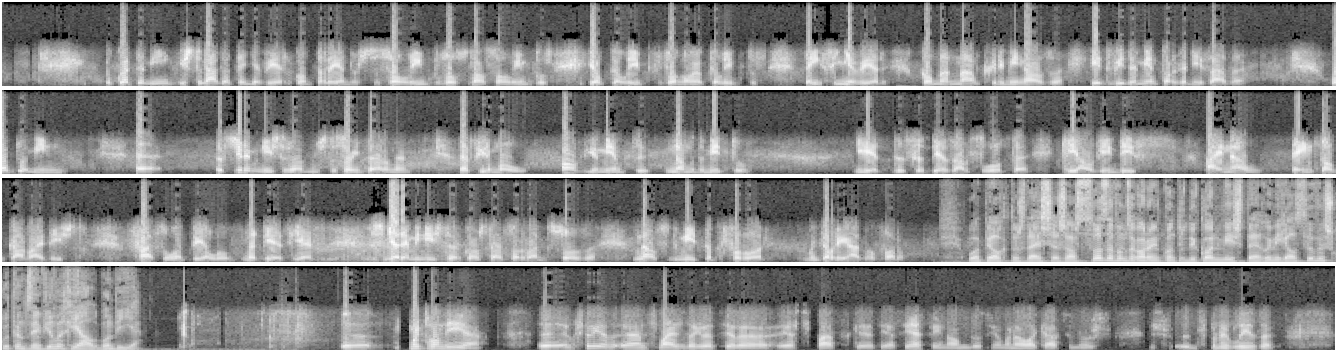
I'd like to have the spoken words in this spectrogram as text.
Quanto a mim, isto nada tem a ver com terrenos, se são limpos ou se não são limpos, eucaliptos ou não eucaliptos. Tem sim a ver com uma mão criminosa e devidamente organizada. Quanto a mim, a, a Sra. Ministra da Administração Interna afirmou, obviamente não me demito, e é de certeza absoluta que alguém disse, ai não, então cá vai disto. Faço um apelo na TSF. Senhora Ministra Constância Urbano de Souza, não se demita, por favor. Muito obrigado ao Fórum. O apelo que nos deixa Jorge Souza. Vamos agora ao encontro do economista Rui Miguel Silva. Escuta-nos em Vila Real. Bom dia. Uh, muito bom dia. Uh, gostaria, antes mais, de agradecer a, este espaço que a TSF, em nome do Sr. Manuel Acácio, nos disponibiliza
